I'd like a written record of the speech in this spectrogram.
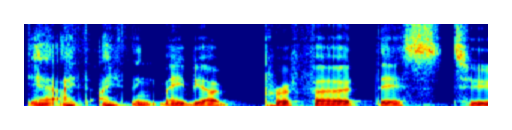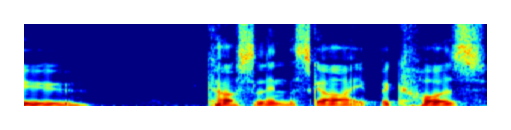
yeah I, th- I think maybe i preferred this to castle in the sky because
